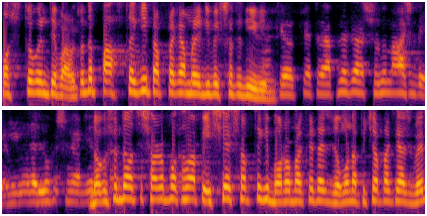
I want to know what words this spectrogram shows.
পছন্দ করে নিতে পারবে। পাঁচটা গিফট আপনাকে আমরা সাথে দিয়ে দিবি। আপনার যারা আসবে। লোকেশনটা হচ্ছে সর্বপ্রথম আপনি এশিয়ার সব থেকে বড় মার্কেট আছে যমুনা পিছর পার্কে আসবেন।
